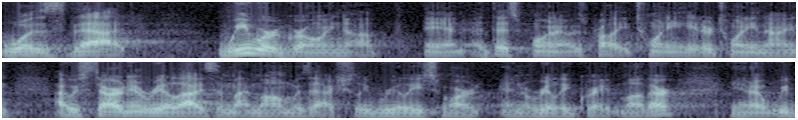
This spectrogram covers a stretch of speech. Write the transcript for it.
was that we were growing up, and at this point I was probably 28 or 29. I was starting to realize that my mom was actually really smart and a really great mother. You know, we're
